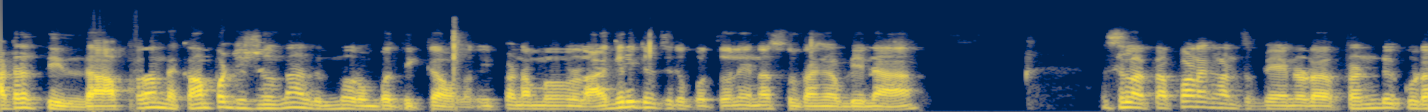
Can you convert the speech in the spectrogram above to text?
அடர்த்தி இதுதான். அப்பதான் அந்த காம்படிஷன் தான் அது இன்னும் ரொம்ப திக்கா வரும். இப்ப நம்மளோட அக்ரிகல்ச்சரை பொறுத்தவரை என்ன சொல்றாங்க அப்படின்னா சில தப்பான கான்செப்ட் என்னோட ஃப்ரெண்டு கூட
